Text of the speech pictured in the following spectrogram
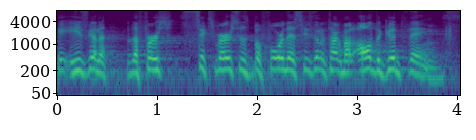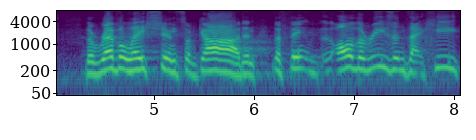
he's going to, the first six verses before this, he's going to talk about all the good things, the revelations of God, and the thing, all the reasons that he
